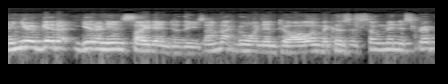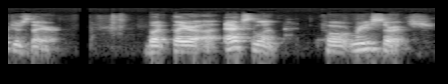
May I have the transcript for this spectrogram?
and you'll get a, get an insight into these. I'm not going into all of them because there's so many scriptures there, but they're uh, excellent for research.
